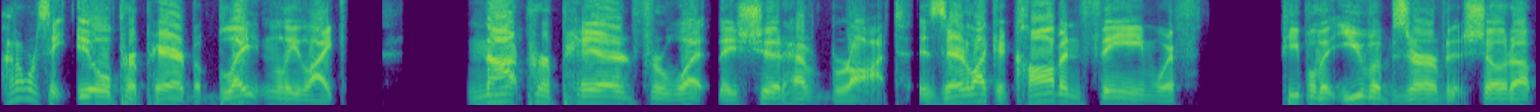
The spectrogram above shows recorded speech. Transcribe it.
I don't want to say ill prepared, but blatantly like not prepared for what they should have brought. Is there like a common theme with people that you've observed that showed up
